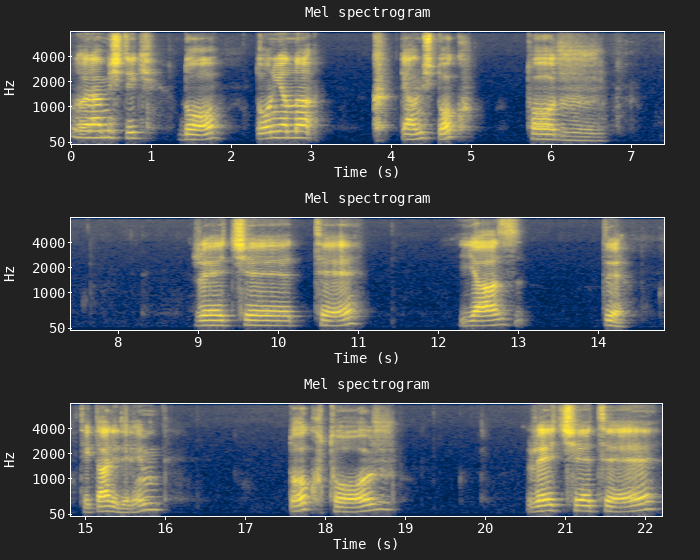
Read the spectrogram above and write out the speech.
Bunu öğrenmiştik. Do. Do'nun yanına k gelmiş. Dok. Tor. Reçete yazdı. Tekrar edelim. Doktor reçete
